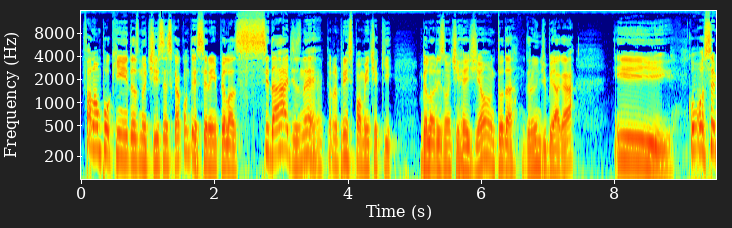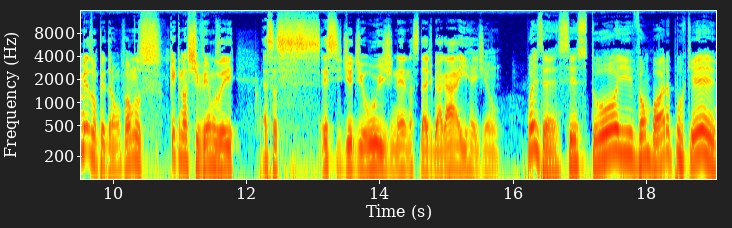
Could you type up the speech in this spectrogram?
falar um pouquinho aí das notícias que aconteceram aí pelas cidades, né? Principalmente aqui Belo Horizonte região, em toda a grande BH. E com você mesmo, Pedrão, vamos. O que, que nós tivemos aí essas, esse dia de hoje, né, na cidade de BH e região? Pois é, sextou e vambora porque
